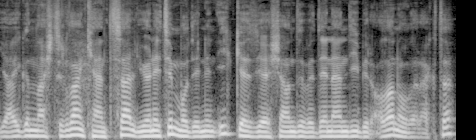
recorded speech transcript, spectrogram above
yaygınlaştırılan kentsel yönetim modelinin ilk kez yaşandığı ve denendiği bir alan olarak da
